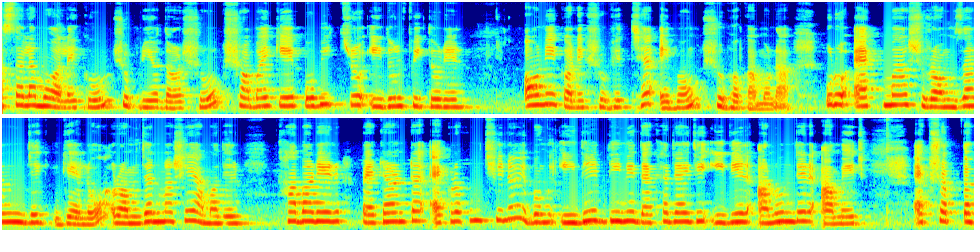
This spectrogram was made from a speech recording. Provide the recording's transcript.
আসসালামু আলাইকুম, সুপ্রিয় দর্শক, সবাইকে পবিত্র ঈদ উল ফিতরের অনেক অনেক শুভেচ্ছা এবং শুভকামনা। পুরো এক মাস রমজান যে গেল, রমজান মাসে আমাদের খাবারের প্যাটার্নটা একরকম ছিল এবং ঈদের দিনে দেখা যায় যে ঈদের আনন্দের আমেজ এক সপ্তাহ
